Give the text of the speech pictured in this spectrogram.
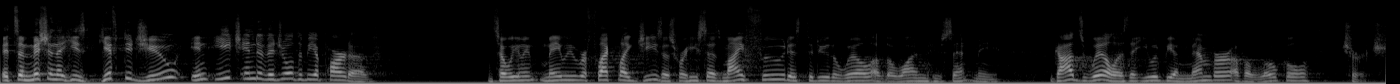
It's a mission that he's gifted you, in each individual, to be a part of. And so we, may we reflect like Jesus, where he says, My food is to do the will of the one who sent me. God's will is that you would be a member of a local church,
